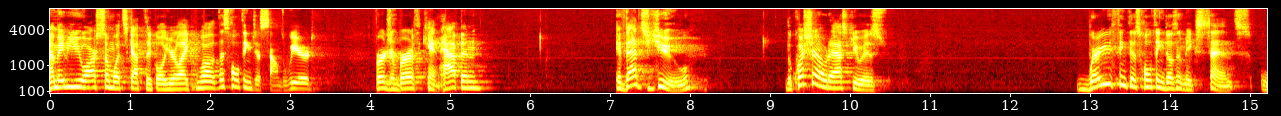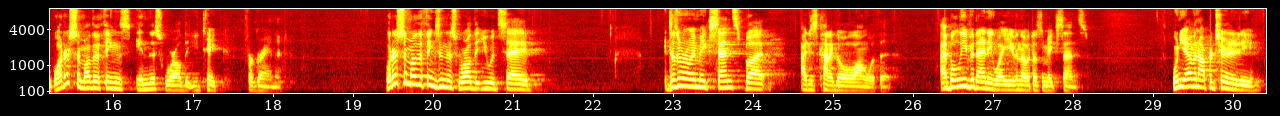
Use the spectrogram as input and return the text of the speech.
Now, maybe you are somewhat skeptical. You're like, well, this whole thing just sounds weird. Virgin birth can't happen. If that's you, the question I would ask you is where you think this whole thing doesn't make sense, what are some other things in this world that you take for granted? What are some other things in this world that you would say, it doesn't really make sense, but I just kind of go along with it? I believe it anyway, even though it doesn't make sense. When you have an opportunity,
